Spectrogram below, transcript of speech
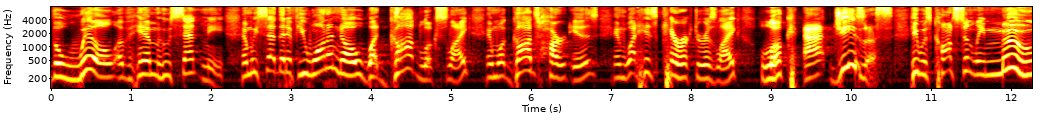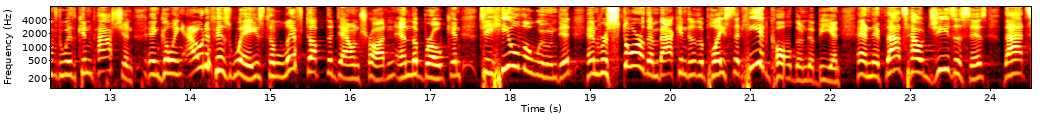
the will of him who sent me. And we said that if you want to know what God looks like and what God's heart is and what his character is like, look at Jesus. He was constantly moved with compassion and going out of his ways to lift up the downtrodden and the broken, to heal the wounded and restore them back into the place that he had called them to be in. And if that's how Jesus is, that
